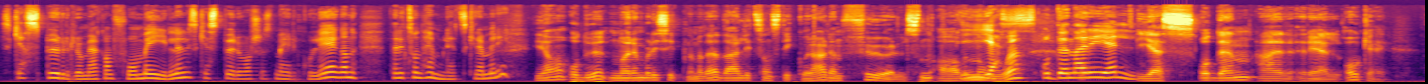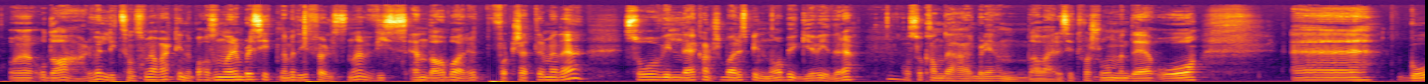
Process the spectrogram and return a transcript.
skal jeg spørre om jeg kan få mailen, eller skal jeg spørre hva slags mail kollegaen Det er litt sånn hemmelighetskremmeri. ja, og du, når en blir sittende med det, det er litt sånn stikkord her, den følelsen av noe. Yes! Og den er reell. Yes, og den er reell. Ok. Og, og da er det vel litt sånn som vi har vært inne på. Altså Når en blir sittende med de følelsene, hvis en da bare fortsetter med det, så vil det kanskje bare spinne og bygge videre. Og så kan det her bli enda verre situasjon. Men det å eh, gå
